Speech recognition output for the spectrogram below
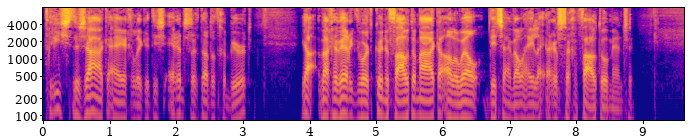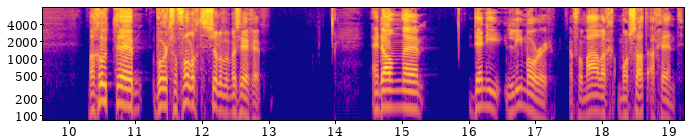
trieste zaak eigenlijk. Het is ernstig dat het gebeurt. Ja, waar gewerkt wordt kunnen fouten maken. Alhoewel, dit zijn wel hele ernstige fouten mensen. Maar goed, eh, wordt vervolgd zullen we maar zeggen. En dan eh, Danny Limor, een voormalig Mossad-agent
